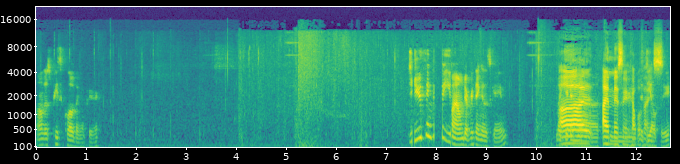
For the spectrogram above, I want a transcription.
Oh, there's a piece of clothing up here. Do you think that you found everything in this game? Uh, I'm missing a couple the things. DLC.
